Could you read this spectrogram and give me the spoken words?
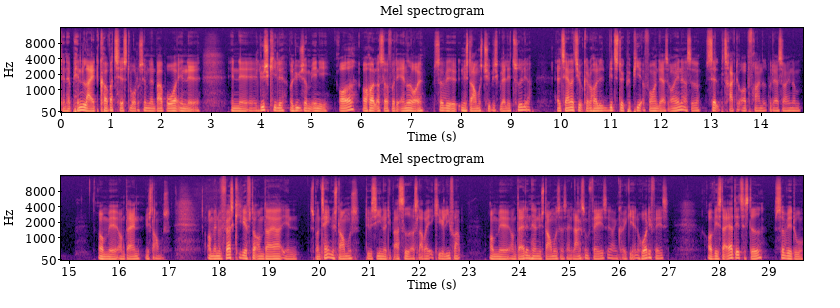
den her penlight cover test, hvor du simpelthen bare bruger en, øh, en øh, lyskilde og lyser dem ind i øjet og holder så for det andet øje. Så vil nystagmus typisk være lidt tydeligere. Alternativt kan du holde et hvidt stykke papir foran deres øjne, og så selv betragte op fra ned på deres øjne, om, om, øh, om der er en nystagmus. Og man vil først kigge efter, om der er en spontan nystagmus, det vil sige, når de bare sidder og slapper af og kigger lige frem, om, øh, om der er den her nystagmus, altså en langsom fase og en korrigerende hurtig fase. Og hvis der er det til stede, så vil du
